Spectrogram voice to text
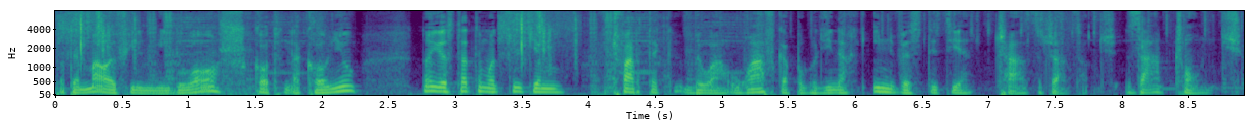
potem Małe Filmidło, Szkot na koniu, no i ostatnim odcinkiem w czwartek była ławka po godzinach, inwestycje, czas zacząć. zacząć.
